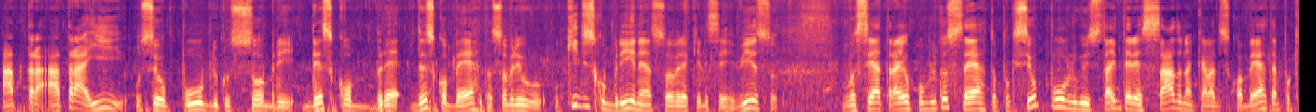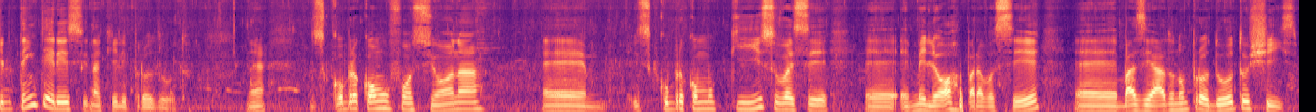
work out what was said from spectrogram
atra, atrair o seu público sobre descobre, descoberta, sobre o, o que descobrir né, sobre aquele serviço, você atrai o público certo, porque se o público está interessado naquela descoberta, é porque ele tem interesse naquele produto. Né? Descubra como funciona, é, descubra como que isso vai ser é, é melhor para você, é, baseado num produto X.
